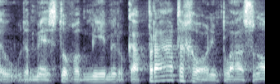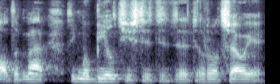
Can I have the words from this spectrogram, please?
Hoe dat mensen toch wat meer met elkaar praten gewoon. In plaats van altijd maar die mobieltjes, de rotzooien.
